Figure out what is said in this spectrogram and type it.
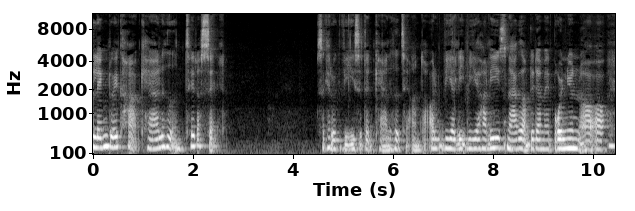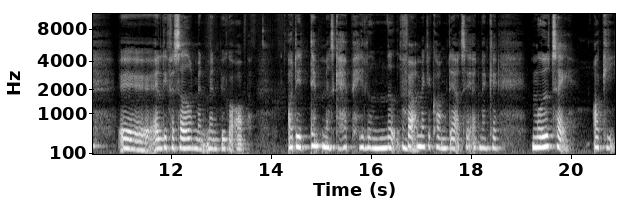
længe du ikke har kærligheden til dig selv, så kan du ikke vise den kærlighed til andre. Og vi har lige, vi har lige snakket om det der med brynjen og, og øh, alle de facader, man, man bygger op. Og det er dem, man skal have pillet ned, mm. før man kan komme dertil, at man kan modtage og give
